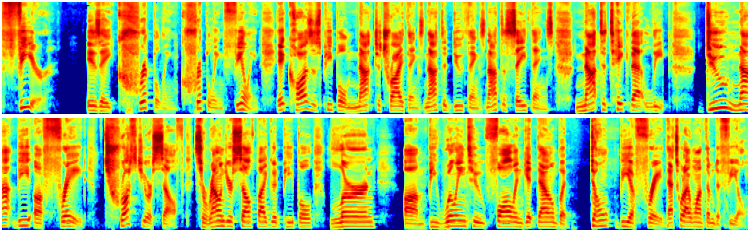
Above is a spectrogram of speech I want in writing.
Fear is a crippling, crippling feeling. It causes people not to try things, not to do things, not to say things, not to take that leap. Do not be afraid. Trust yourself. Surround yourself by good people. Learn. Um, be willing to fall and get down, but don't be afraid. That's what I want them to feel.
